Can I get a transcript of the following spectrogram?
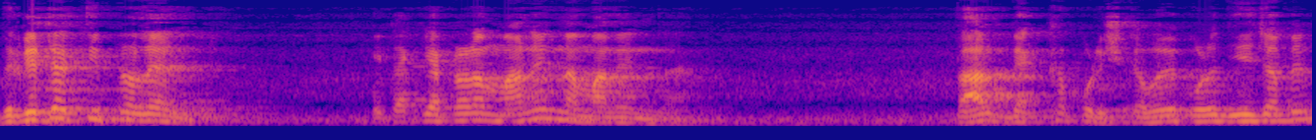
দ্য গ্রেটার ত্রিপ্রাল্যান্ড এটা কি আপনারা মানেন না মানেন না? তার ব্যাখ্যা পরিষ্কারভাবে করে দিয়ে যাবেন।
